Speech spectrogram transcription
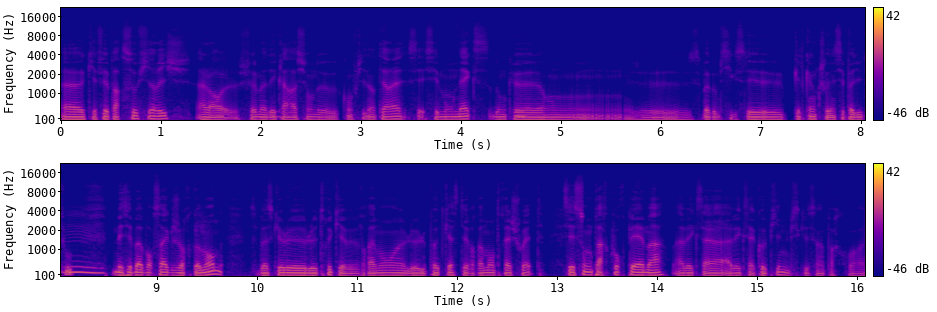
Euh, qui est fait par Sophie Rich. Alors, euh, je fais ma déclaration de conflit d'intérêt. C'est mon ex, donc euh, on- je- c'est pas comme si c'était quelqu'un que je connaissais pas du tout. Mm. Mais c'est pas pour ça que je recommande. C'est parce que le, le truc est vraiment, le, le podcast est vraiment très chouette. C'est son parcours PMA avec sa, avec sa copine, puisque c'est un parcours euh,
